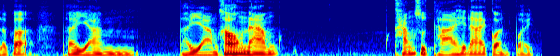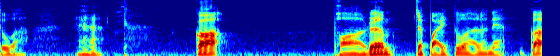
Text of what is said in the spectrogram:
แล้วก็พยายาม พยายามเข้าห้องน้ำครั้งสุดท้ายให้ได้ก่อนปล่อยตัวนะฮะ ก็พอเริ่มจะปล่อยตัวแล้วเนี่ย ก็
